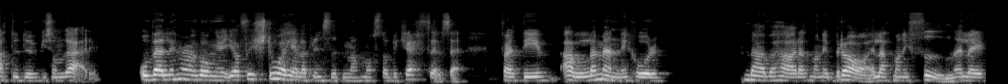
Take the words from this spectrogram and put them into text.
att du duger som du är. Och väldigt många gånger, jag förstår hela principen med att man måste ha bekräftelse för att det är alla människor behöver höra att man är bra eller att man är fin eller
